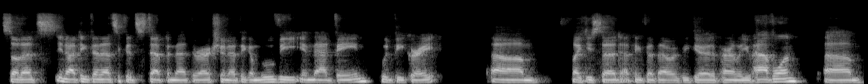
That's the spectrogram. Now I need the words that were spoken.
so that's you know I think that that's a good step in that direction. I think a movie in that vein would be great. Um, like you said, I think that that would be good. Apparently, you have one. Um,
